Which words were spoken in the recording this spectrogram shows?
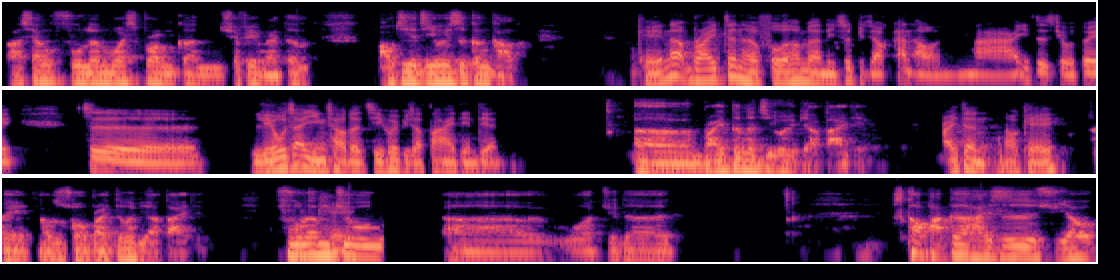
啊，像 Fulham、West Brom 跟 Sheffield 来的保级的机会是更高的。OK，那 Brighton 和 Fulham 呢？你是比较看好哪一支球队是留在英超的机会比较大一点点？呃，Brighton 的机会比较大一点。Brighton，OK，对，老实说，Brighton 会比较大一点。富勒就呃，我觉得斯科帕克还是需要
